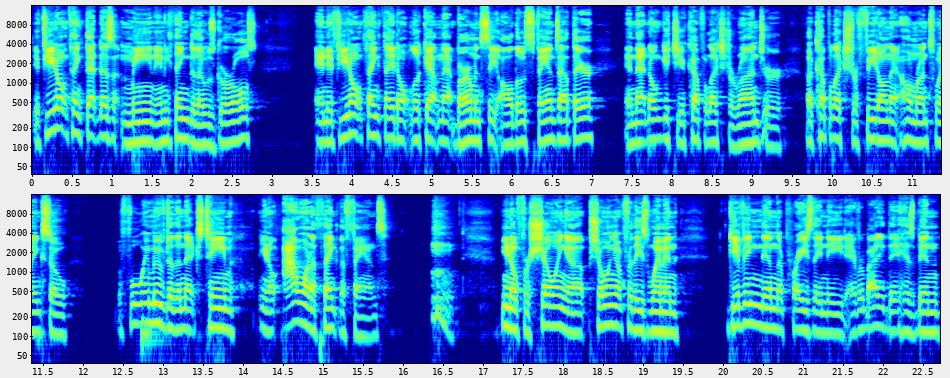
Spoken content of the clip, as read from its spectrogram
if you don't think that doesn't mean anything to those girls, and if you don't think they don't look out in that berm and see all those fans out there, and that don't get you a couple extra runs or a couple extra feet on that home run swing. So before we move to the next team, you know, I want to thank the fans, you know, for showing up, showing up for these women, giving them the praise they need. Everybody that has been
